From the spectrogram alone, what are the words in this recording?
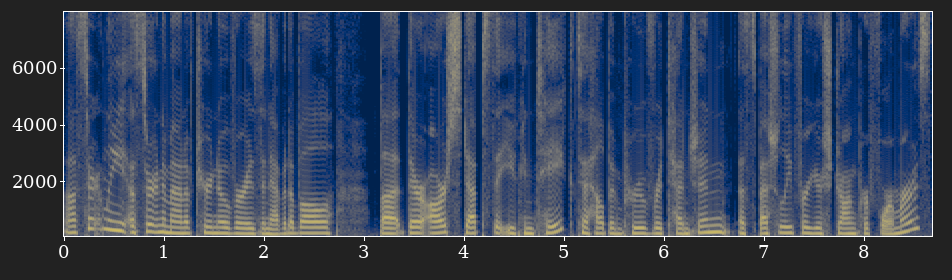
Uh, certainly, a certain amount of turnover is inevitable, but there are steps that you can take to help improve retention, especially for your strong performers,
